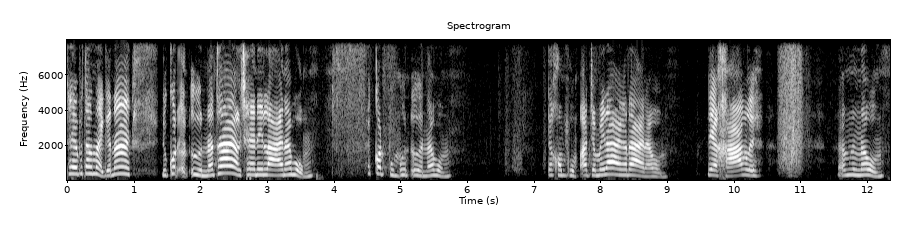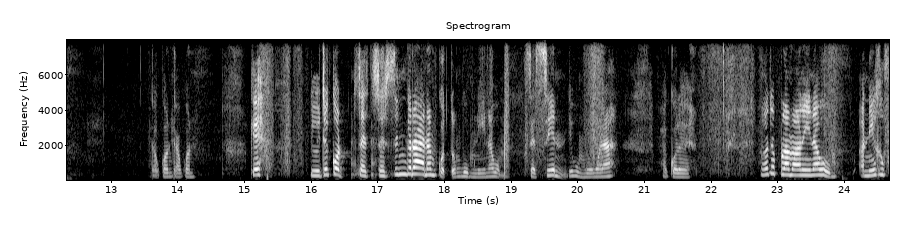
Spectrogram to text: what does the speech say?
แชร์ไปทางไหนก็ได้ หรือกดอื่นๆนะ ถ้าอยากแชร์ในไลน์นะผม ให้กดปุ่มอื่นๆนะผม แต่ของผมอาจจะไม่ได้ก็ได้นะผม เนี่ยค้างเลยแป๊บนึงนะผม กลับก่อนกลับก่อน โอเคหรือจะกดเสร็จเสร็จสิ้นก็ได้นะกดตรงปุ่มนี้นะผมเสร็จสิ้นที่ผมวงไว้นะพากดเลยแล้วจะประมาณนี้นะผม อันนี้คือไฟ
